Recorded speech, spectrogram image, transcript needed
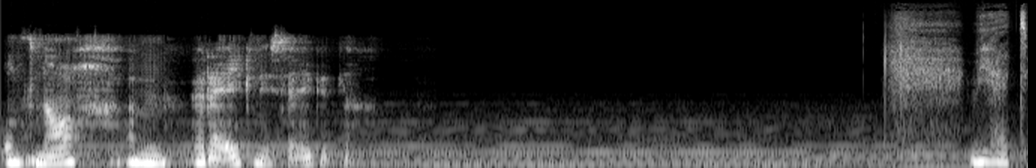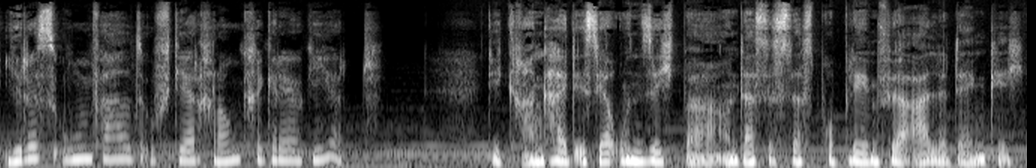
und nach einem Ereignis eigentlich. Wie hat Ihr Umfeld auf die Erkrankung reagiert? Die Krankheit ist ja unsichtbar und das ist das Problem für alle, denke ich.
